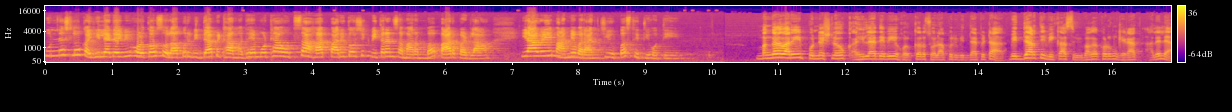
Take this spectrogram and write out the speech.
पुण्यश्लोक अहिल्यादेवी होळकर सोलापूर विद्यापीठामध्ये मोठ्या उत्साहात पारितोषिक वितरण समारंभ पार पडला. यावेळी मान्यवरांची उपस्थिती होती. मंगळवारी पुण्यश्लोक अहिल्यादेवी होळकर सोलापूर विद्यापीठात विद्यार्थी विकास विभागाकडून घेण्यात आलेल्या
